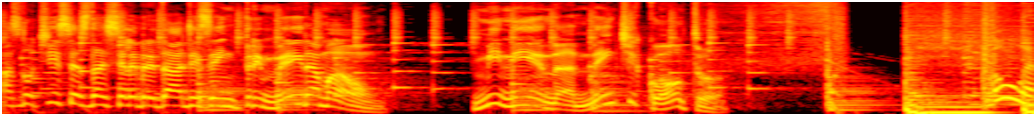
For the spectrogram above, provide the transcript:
As notícias das celebridades em primeira mão. Menina, nem te conto. Boa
